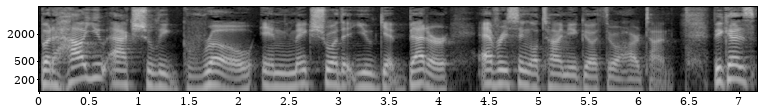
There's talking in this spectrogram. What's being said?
but how you actually grow and make sure that you get better every single time you go through a hard time. Because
